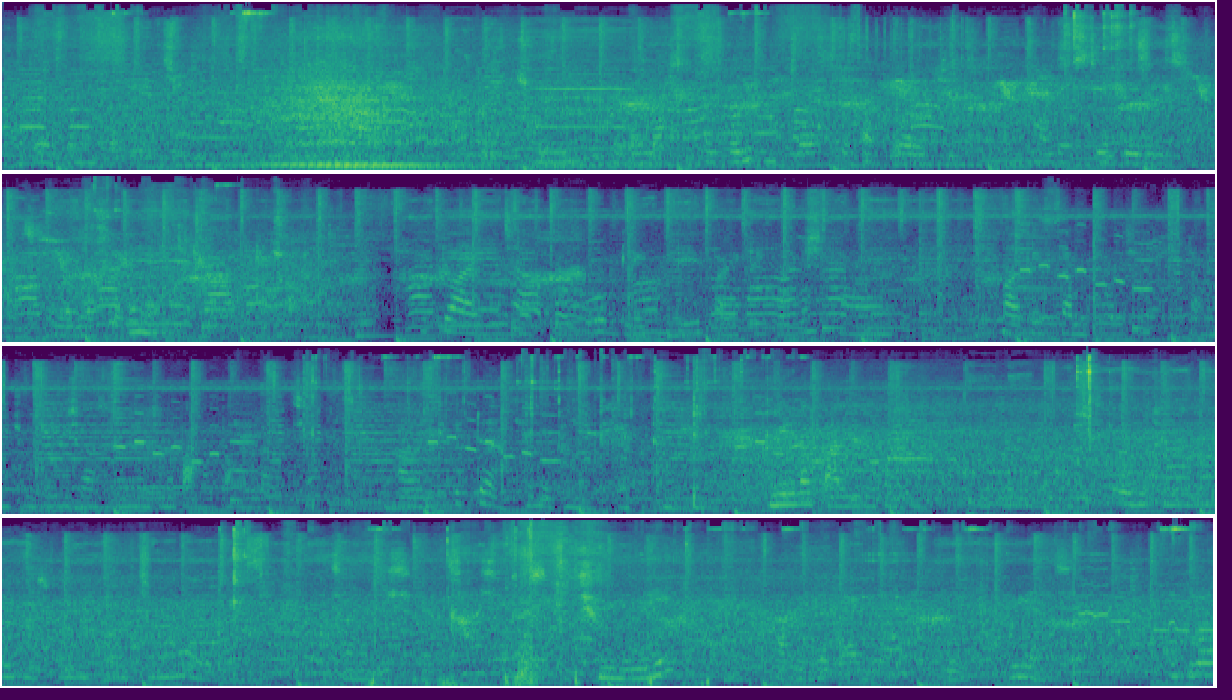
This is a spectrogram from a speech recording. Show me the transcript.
তো এরকম করেছি তো ছবি এবার মশলাটা করি মশলাটা থাকে মশলা ফ্রিজ মশলাটা আইডিয়া করব ব্লেড দিয়ে বাড়িতে করব। মাথায় শ্যাম্পু করেছি তেমন ছোটো শ্বাস নিয়ে জন্য পাকা পাকা লাগছে। আর এদিকে একটু আছে মেয়েরা পারলে দেখুন কিছু নেই আমাদের বাড়িতে ঠিক আছে এগুলো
